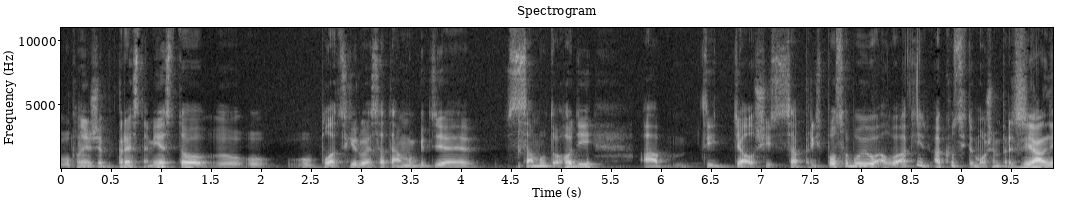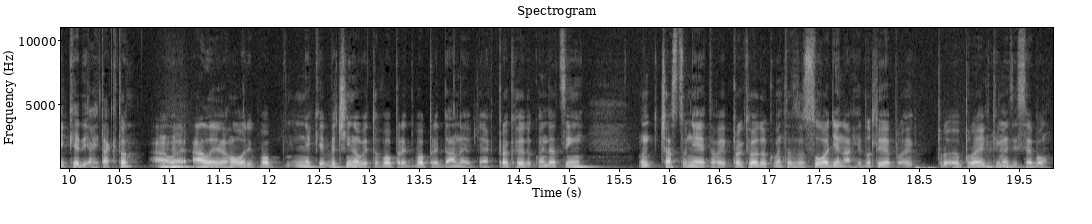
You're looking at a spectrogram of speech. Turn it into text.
úplne že presné miesto, uplackíruje sa tam, kde sa mu to hodí, a tí ďalší sa prispôsobujú, alebo aký, ako si to môžem predstaviť? Žiaľ, niekedy aj takto, ale, uh-huh. ale hovorím, niekedy, väčšinou je to vopred, vopred dané v nejakej projektovej dokumentácii. Často nie je tá projektová dokumentácia súladená, jednotlivé projek, pro, projekty uh-huh. medzi sebou.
